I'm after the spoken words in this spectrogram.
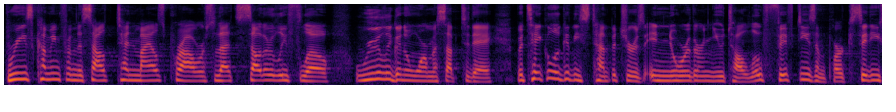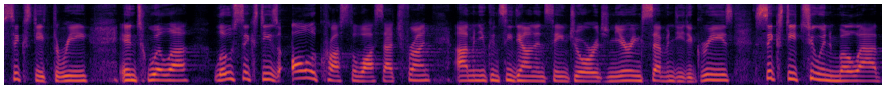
Breeze coming from the south 10 miles per hour, so that southerly flow really going to warm us up today. But take a look at these temperatures in northern Utah. Low 50s in Park City, 63 in Tooele low 60s all across the Wasatch Front. Um, and you can see down in St. George nearing 70 degrees, 62 in Moab,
